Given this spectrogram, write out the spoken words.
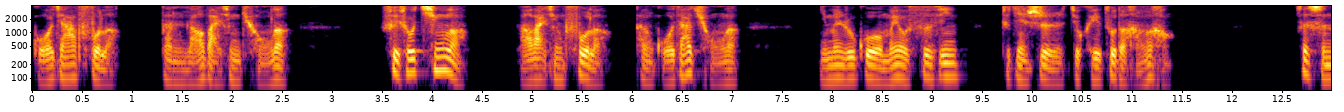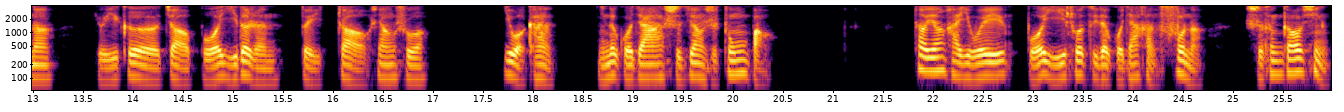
国家富了，但老百姓穷了；税收轻了，老百姓富了，但国家穷了。”你们如果没有私心，这件事就可以做得很好。这时呢，有一个叫伯夷的人对赵鞅说：“依我看，您的国家实际上是中饱。”赵鞅还以为伯夷说自己的国家很富呢，十分高兴，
